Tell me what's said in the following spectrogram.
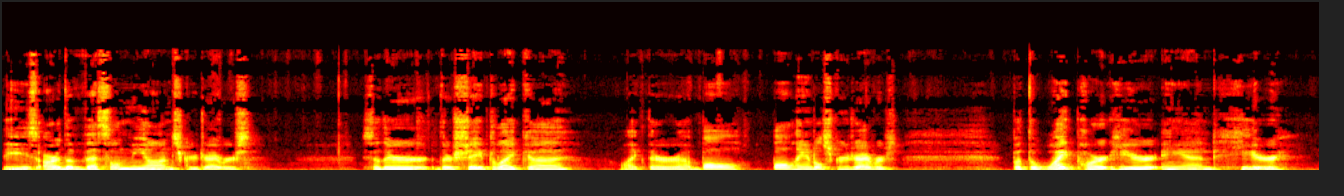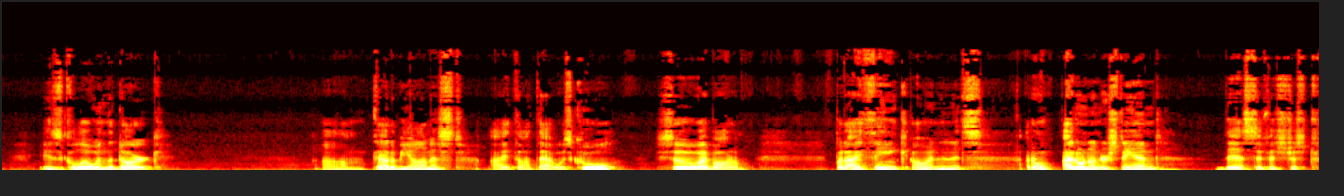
These are the Vessel Neon screwdrivers. So they're they're shaped like uh, like they're uh, ball ball handle screwdrivers. But the white part here and here is glow in the dark. Um, gotta be honest, I thought that was cool, so I bought them. But I think, oh, and it's, I don't, I don't understand this if it's just,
